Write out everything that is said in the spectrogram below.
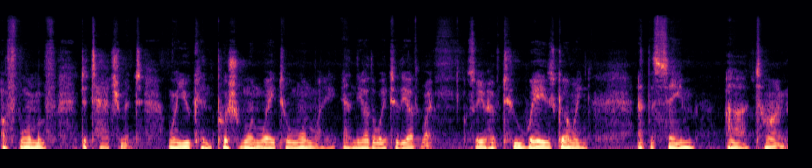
a form of detachment where you can push one way to one way and the other way to the other way. So you have two ways going at the same uh, time.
